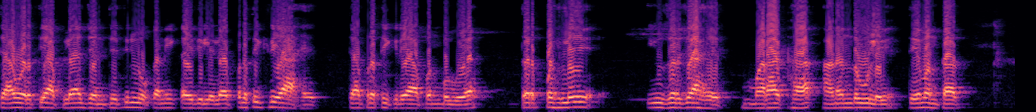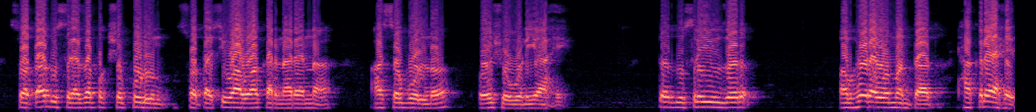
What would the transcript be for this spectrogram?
त्यावरती आपल्या जनतेतील लोकांनी काही दिलेल्या प्रतिक्रिया आहेत. त्या प्रतिक्रिया आपण बघूया. तर पहिले युजर जे आहेत मराठा आनंद उले ते म्हणतात स्वतः दुसऱ्याचा पक्ष फोडून स्वतःची वावा करणाऱ्यांना असं बोलणं अशोभनीय आहे. तर दुसरे युजर अभय रावळ म्हणतात ठाकरे आहेत.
